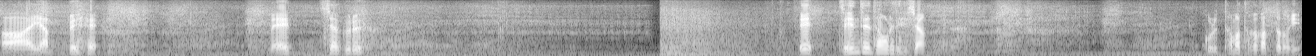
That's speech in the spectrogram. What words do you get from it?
あーやっべえ。めっちゃ来る。え全然倒れてんじゃん。これ弾高かったのに。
